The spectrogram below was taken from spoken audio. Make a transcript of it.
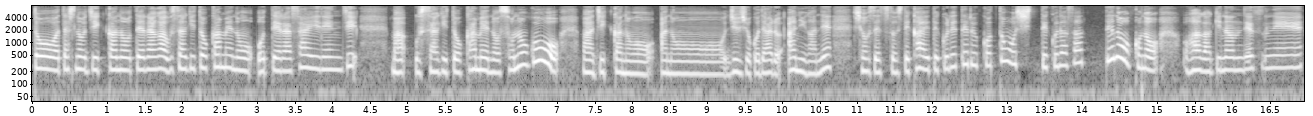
と私の実家のお寺がうさぎと亀のお寺西蓮寺、まあ、うさぎと亀のその後を、まあ、実家の、あの、住職である兄がね小説として書いてくれてることを知ってくださってのこのおはがきなんですね。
